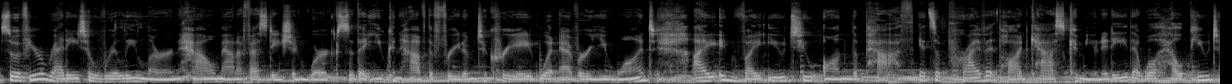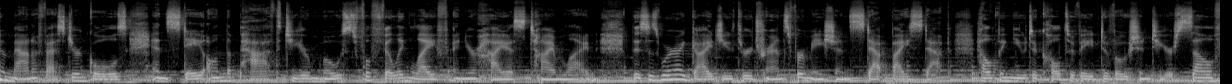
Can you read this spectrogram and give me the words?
So, if you're ready to really learn how manifestation works so that you can have the freedom to create whatever you want, I invite you to On the. It's a private podcast community that will help you to manifest your goals and stay on the path to your most fulfilling life and your highest timeline. This is where I guide you through transformation step by step, helping you to cultivate devotion to yourself,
